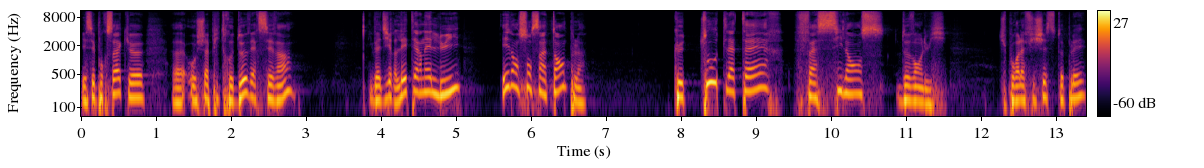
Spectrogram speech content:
Et c'est pour ça que euh, au chapitre 2, verset 20, il va dire l'Éternel, lui, est dans son saint temple, que toute la terre fasse silence devant lui. Tu pourras l'afficher, s'il te plaît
